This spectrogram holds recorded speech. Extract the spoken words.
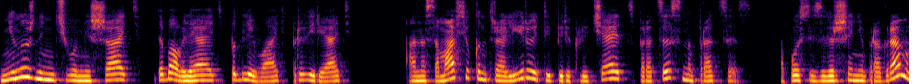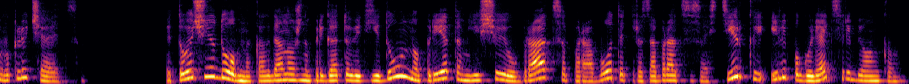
Не нужно ничего мешать, добавлять, подливать, проверять. Она сама все контролирует и переключает с процесса на процесс, а после завершения программы выключается. Это очень удобно, когда нужно приготовить еду, но при этом еще и убраться, поработать, разобраться со стиркой или погулять с ребенком.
